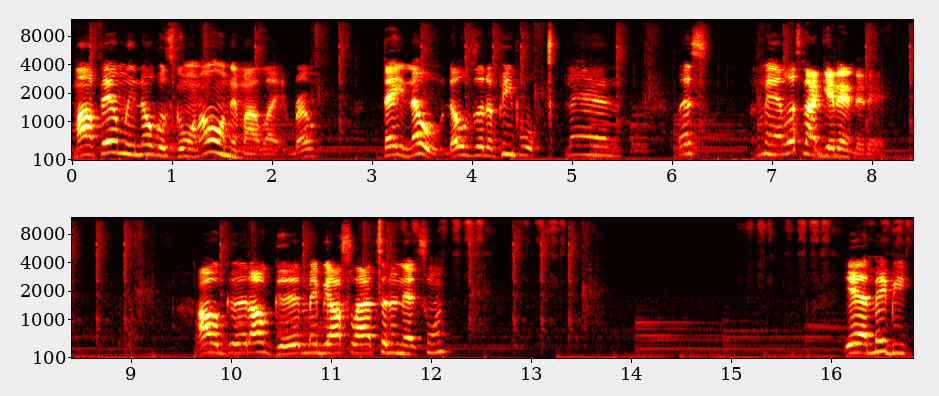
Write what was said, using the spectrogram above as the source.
my family know what's going on in my life, bro. They know. Those are the people, man. Let's man, let's not get into that. All good, all good. Maybe I'll slide to the next one. Yeah, maybe.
